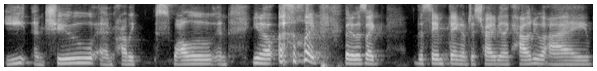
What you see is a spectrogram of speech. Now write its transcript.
eat and chew and probably swallow and you know like. But it was like the same thing of just trying to be like, how do I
